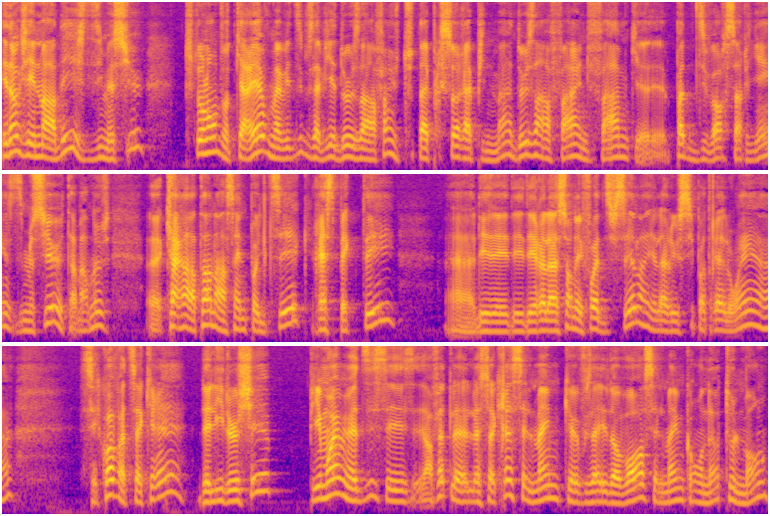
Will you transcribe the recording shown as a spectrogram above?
Et donc, j'ai demandé, je dis, monsieur, tout au long de votre carrière, vous m'avez dit que vous aviez deux enfants. J'ai tout appris ça rapidement. Deux enfants, une femme, pas de divorce, rien. Je dis, monsieur, tabarnouche, 40 ans dans la politique, respecté, des, relations des fois difficiles. Hein, il a réussi pas très loin. Hein. C'est quoi votre secret de leadership? Puis moi, il m'a dit, c'est, en fait, le secret, c'est le même que vous allez devoir, c'est le même qu'on a, tout le monde.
